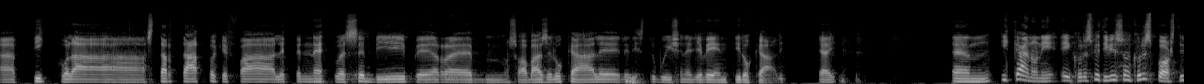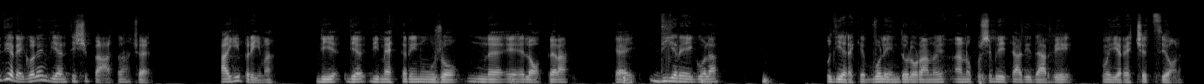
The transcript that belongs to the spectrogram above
uh, piccola startup che fa le pennette USB per, eh, so, a base locale, le distribuisce negli eventi locali. Okay? Um, I canoni e i corrispettivi sono corrisposti di regola in via anticipata, cioè paghi prima di, di, di mettere in uso eh, l'opera, okay? di regola. Vuol dire che volendo loro hanno, hanno possibilità di darvi, come dire, eccezione.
